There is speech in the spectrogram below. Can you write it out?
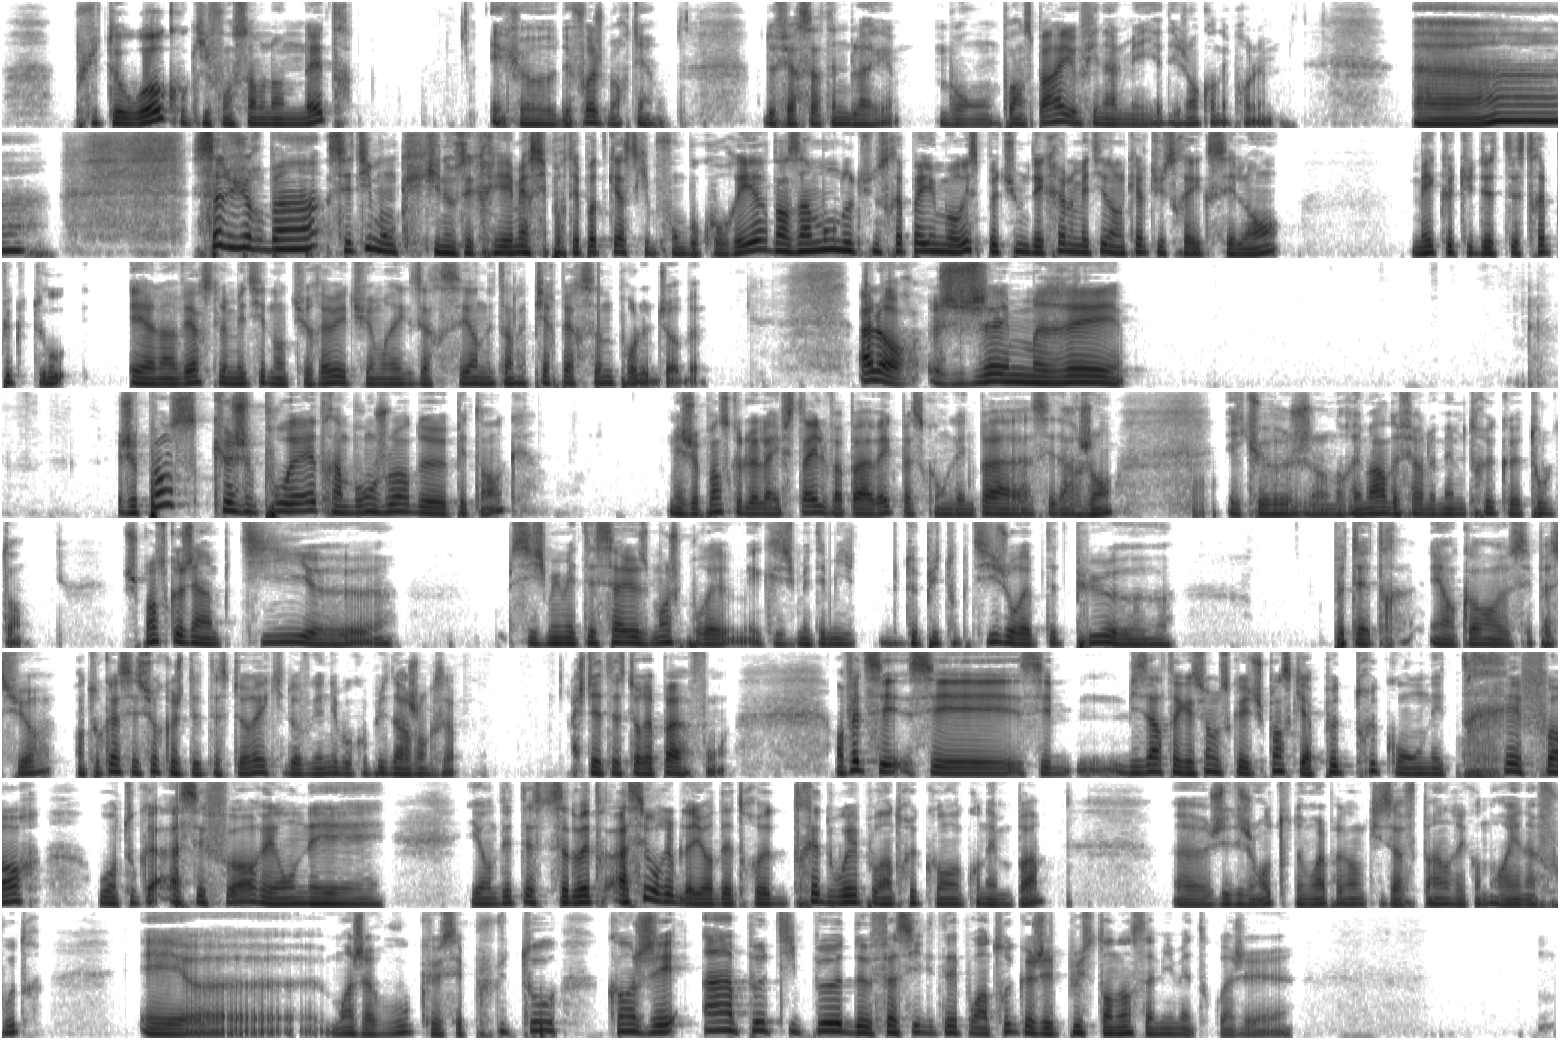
plutôt woke ou qui font semblant de l'être, et que des fois, je me retiens de faire certaines blagues. Bon, on pense pareil au final, mais il y a des gens qui ont des problèmes. Salut Urbain, c'est Timonk qui nous écrit. Merci pour tes podcasts qui me font beaucoup rire. Dans un monde où tu ne serais pas humoriste, peux-tu me décrire le métier dans lequel tu serais excellent, mais que tu détesterais plus que tout? Et à l'inverse, le métier dont tu rêves et tu aimerais exercer en étant la pire personne pour le job. Alors, j'aimerais... Je pense que je pourrais être un bon joueur de pétanque, mais je pense que le lifestyle va pas avec parce qu'on ne gagne pas assez d'argent et que j'en aurais marre de faire le même truc euh, tout le temps. Je pense que j'ai un petit... Euh, si je m'y mettais sérieusement, je pourrais, et que je m'étais mis depuis tout petit, j'aurais peut-être pu... Euh, Peut-être. Et encore, euh, c'est pas sûr. En tout cas, c'est sûr que je détesterais et qu'ils doivent gagner beaucoup plus d'argent que ça. Je détesterais pas à fond. En fait, c'est bizarre ta question parce que je pense qu'il y a peu de trucs où on est très fort ou en tout cas assez fort et on est et on déteste. Ça doit être assez horrible d'ailleurs d'être très doué pour un truc qu'on n'aime pas. Euh, j'ai des gens autour de moi, par exemple, qui savent peindre et qui n'ont rien à foutre. Et euh, moi, j'avoue que c'est plutôt quand j'ai un petit peu de facilité pour un truc que j'ai plus tendance à m'y mettre. Quoi.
